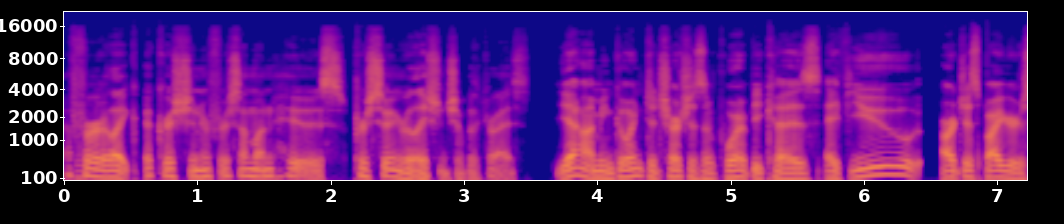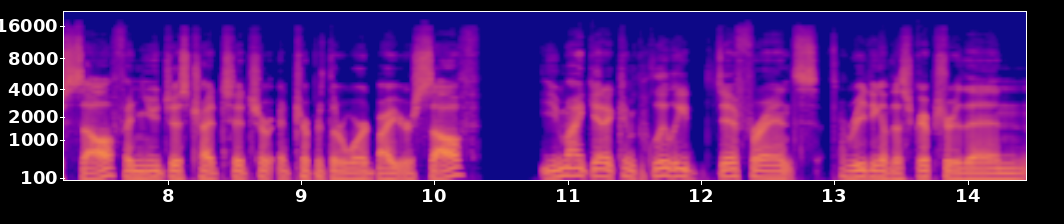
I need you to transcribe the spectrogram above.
mm. for like a Christian or for someone who's pursuing a relationship with Christ? Yeah, I mean, going to church is important because if you are just by yourself and you just try to tr- interpret the word by yourself, you might get a completely different reading of the scripture than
